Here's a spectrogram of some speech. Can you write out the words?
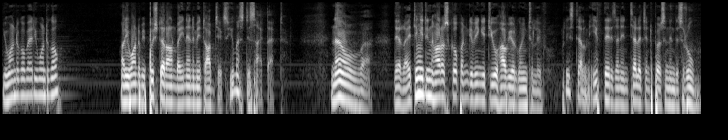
You want to go where you want to go? Or you want to be pushed around by inanimate objects, you must decide that. Now, uh, they're writing it in horoscope and giving it you how you're going to live. Please tell me, if there is an intelligent person in this room,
